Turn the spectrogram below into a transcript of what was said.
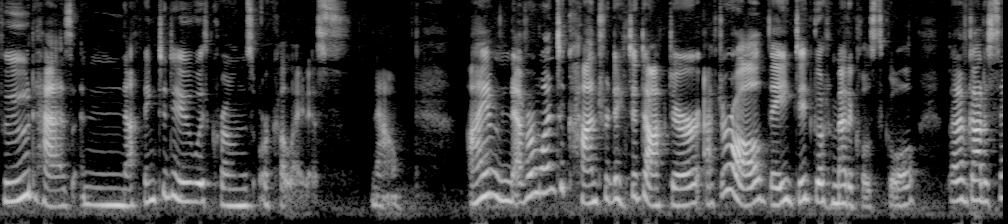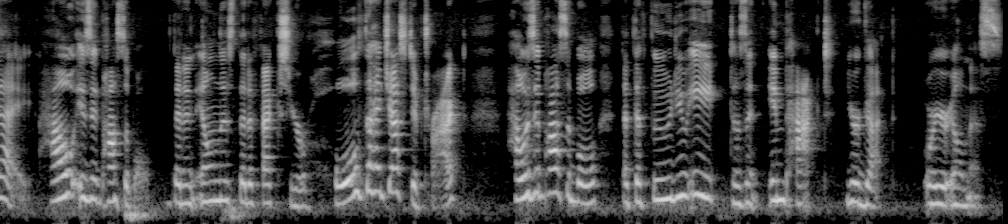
Food has nothing to do with Crohn's or colitis. Now, I am never one to contradict a doctor. After all, they did go to medical school. But I've got to say, how is it possible that an illness that affects your whole digestive tract, how is it possible that the food you eat doesn't impact your gut or your illness?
